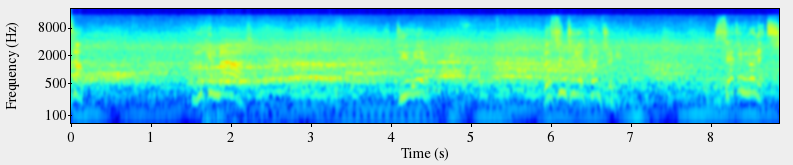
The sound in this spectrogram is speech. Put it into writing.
Heads up! Look in my eyes. Do you hear? Listen to your country. Seven minutes.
